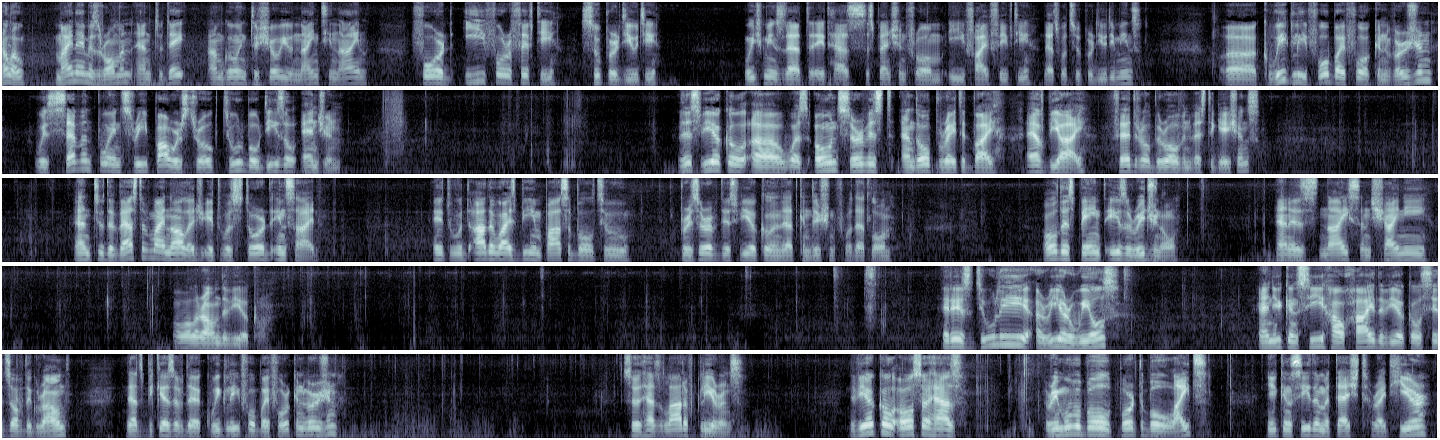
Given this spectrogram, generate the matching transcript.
Hello, my name is Roman and today I'm going to show you 99 Ford E450 Super Duty which means that it has suspension from E550 that's what Super Duty means. Uh, Quigley 4x4 conversion with 7.3 power stroke turbo diesel engine This vehicle uh, was owned, serviced and operated by FBI, Federal Bureau of Investigations. And to the best of my knowledge, it was stored inside. It would otherwise be impossible to preserve this vehicle in that condition for that long. All this paint is original and is nice and shiny all around the vehicle. It is dually rear wheels and you can see how high the vehicle sits off the ground. That's because of the Quigley 4x4 conversion. So it has a lot of clearance. The vehicle also has removable portable lights. You can see them attached right here.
